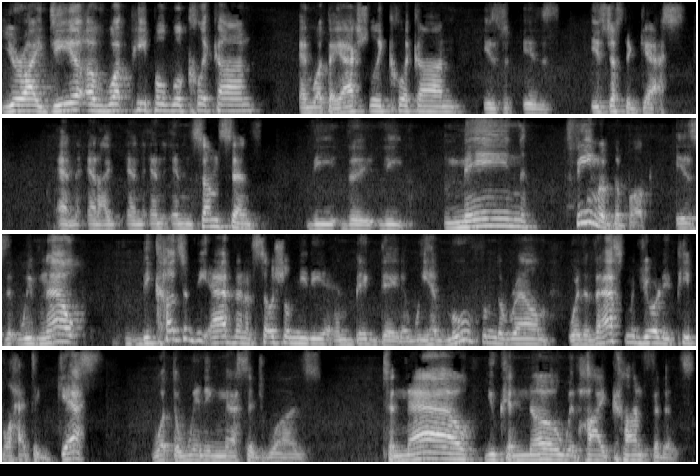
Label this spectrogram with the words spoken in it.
your idea of what people will click on and what they actually click on is is is just a guess. And and I and and, and in some sense, the the the main theme of the book is that we've now because of the advent of social media and big data, we have moved from the realm where the vast majority of people had to guess what the winning message was to now you can know with high confidence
